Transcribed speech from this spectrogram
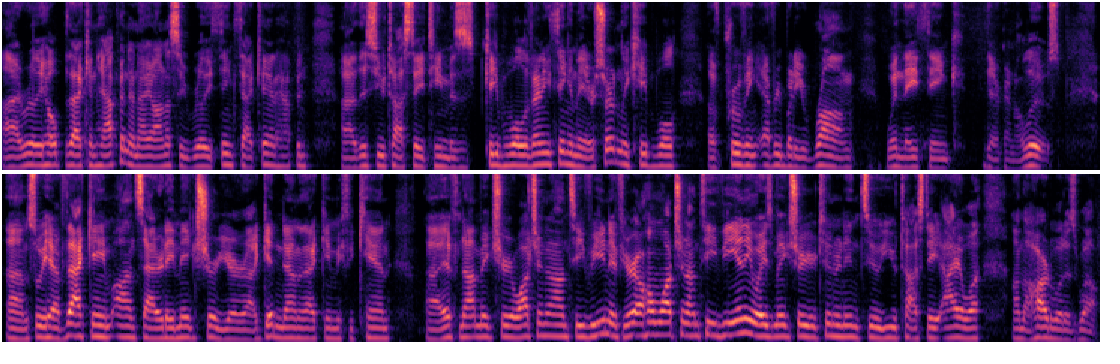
I really hope that can happen, and I honestly really think that can happen. Uh, this Utah State team is capable of anything, and they are certainly capable of proving everybody wrong when they think they're going to lose. Um, so we have that game on Saturday. Make sure you're uh, getting down to that game if you can. Uh, if not, make sure you're watching it on TV. And if you're at home watching on TV, anyways, make sure you're tuning into Utah State, Iowa on the hardwood as well.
